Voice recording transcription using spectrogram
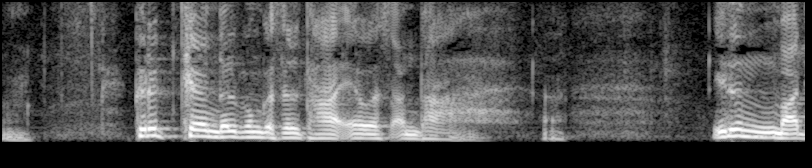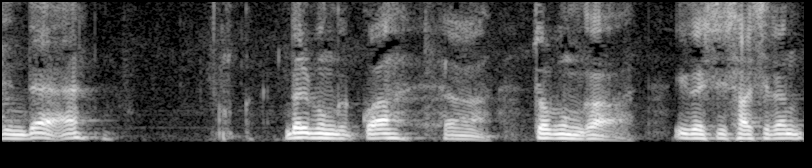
음. 그렇게 넓은 것을 다 에워싼다. 이런 말인데 넓은 것과 어, 좁은 것 이것이 사실은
